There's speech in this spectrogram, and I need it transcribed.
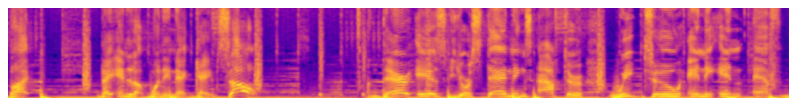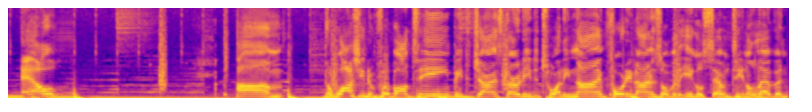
But they ended up winning that game. So, there is your standings after week two in the NFL. Um, the Washington football team beat the Giants 30 to 29. 49ers over the Eagles 17 11.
